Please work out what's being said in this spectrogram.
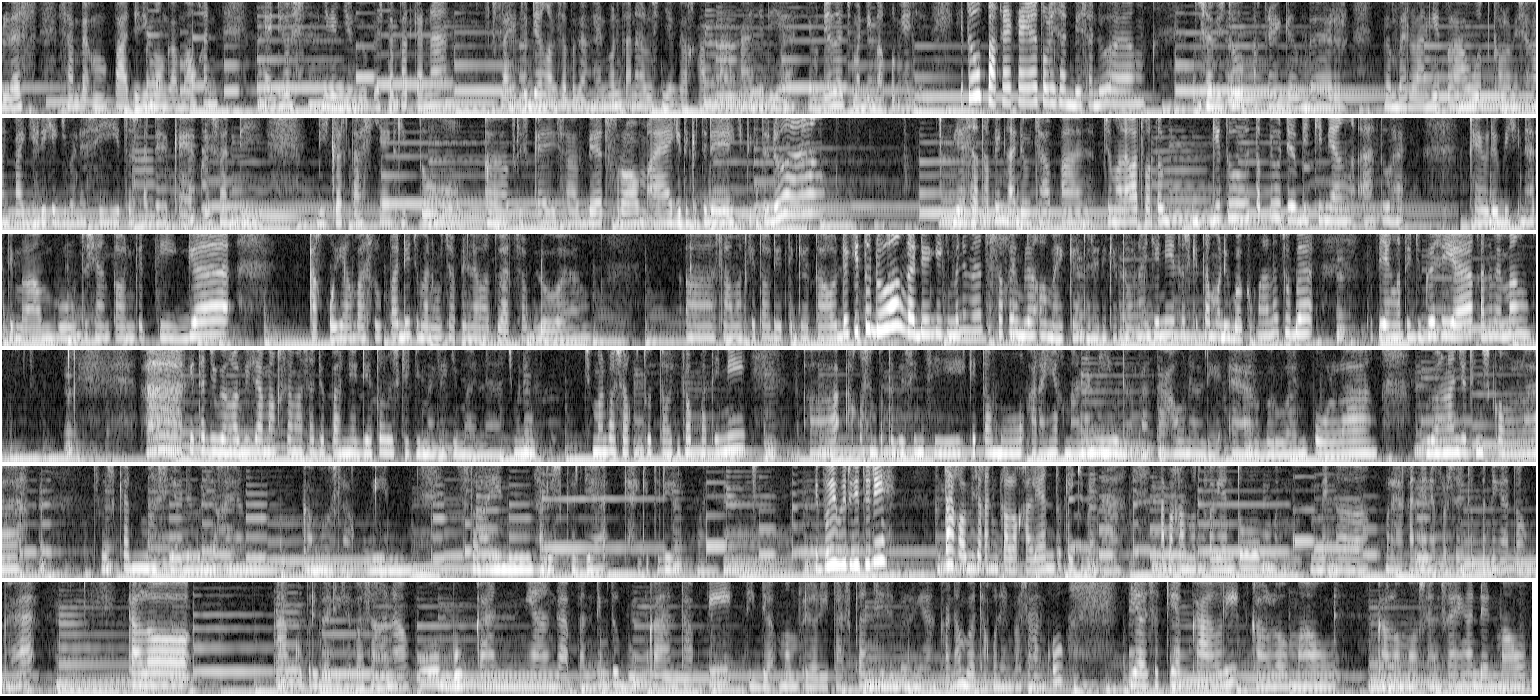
sampai 4 jadi mau nggak mau kan ya dia harus ngirim jam 12 tempat karena setelah itu dia nggak bisa pegang handphone karena harus jaga kapal kan jadi ya ya udahlah cuma dimaklumi aja. Itu pakai kayak tulisan biasa doang. Terus habis itu pakai gambar gambar langit laut kalau misalkan pagi hari kayak gimana sih? Terus ada kayak tulisan di di kertasnya gitu uh, Priska Elizabeth from ayah gitu-gitu deh gitu-gitu doang biasa tapi nggak ada ucapan cuma lewat foto gitu tapi udah bikin yang ah tuh kayak udah bikin hati melambung. Terus yang tahun ketiga aku yang pas lupa dia cuma ngucapin lewat WhatsApp doang. Uh, selamat kita udah tiga tahun. Udah gitu doang nggak ada yang kayak gimana mana terus aku yang bilang oh my god udah tiga tahun aja nih terus kita mau dibawa ke mana coba tapi yang ngerti juga sih ya karena memang ah, kita juga nggak bisa maksa masa depannya dia tuh harus kayak gimana gimana. Cuman yang cuman pas waktu tahun keempat ini uh, aku sempat tegesin sih kita mau arahnya ke mana nih? Udah 4 tahun LDR beruan pulang beruan lanjutin sekolah. Terus kan masih ada banyak hal yang kamu harus lakuin. Selain harus kerja ya gitu deh pokoknya. Ibu ibu gitu, deh. Entar kalau misalkan kalau kalian tuh kayak gimana? Apakah menurut kalian tuh uh, merayakan anniversary itu penting atau enggak? Kalau aku pribadi dan pasangan aku bukan yang nggak penting tuh bukan. Tapi tidak memprioritaskan sih sebenarnya. Karena buat aku dan pasanganku ya setiap kali kalau mau kalau mau sayang-sayangan dan mau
